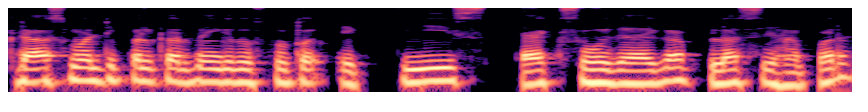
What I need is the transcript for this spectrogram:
क्रॉस मल्टीपल कर देंगे दोस्तों तो इक्कीस एक्स हो जाएगा प्लस यहाँ पर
